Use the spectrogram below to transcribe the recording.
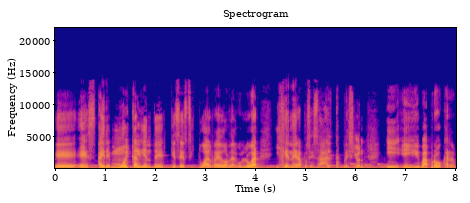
eh, es aire muy caliente que se sitúa alrededor de algún lugar y genera pues esa alta presión y, va a provocar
